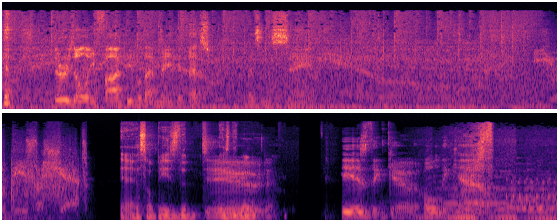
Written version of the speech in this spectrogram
there was only five people that made it. That's that's insane. Yeah, SLP is the is the goat. Dude. He is the GOAT. Holy cow.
